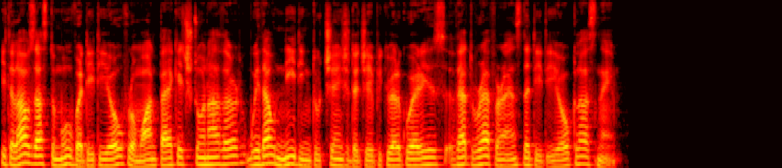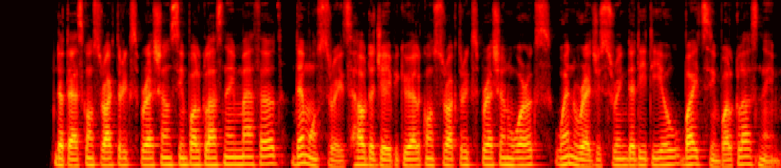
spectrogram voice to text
It allows us to move a DTO from one package to another without needing to change the JPQL queries that reference the DTO class name. The test constructor expression simple class name method demonstrates how the JPQL constructor expression works when registering the DTO by its simple class name.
